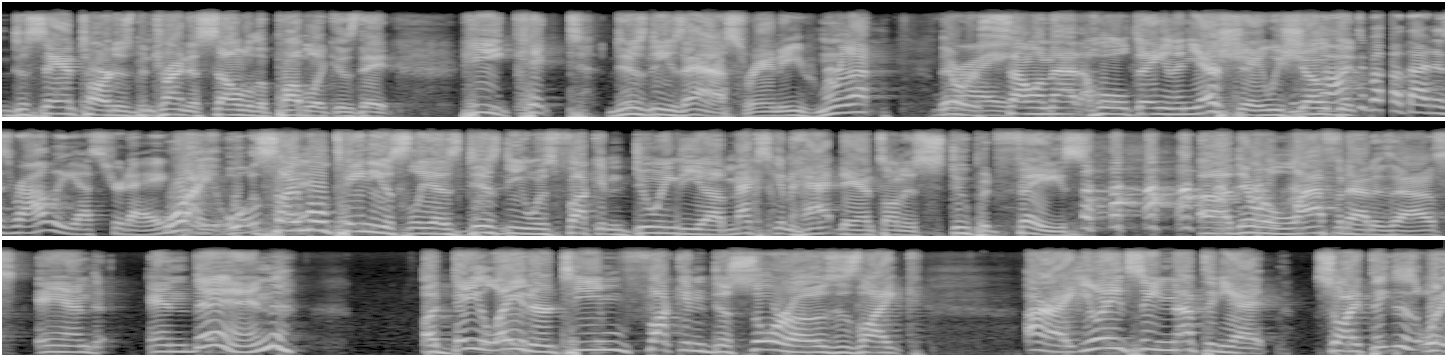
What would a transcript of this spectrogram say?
DeSantard has been trying to sell to the public is that he kicked Disney's ass. Randy, remember that? They were selling that whole thing, and then yesterday we He showed talked that. about that in his rally yesterday. Right. Well, simultaneously, as Disney was fucking doing the uh, Mexican hat dance on his stupid face, uh, they were laughing at his ass, and and then a day later, Team fucking DeSoros is like, "All right, you ain't seen nothing yet." So I think this what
